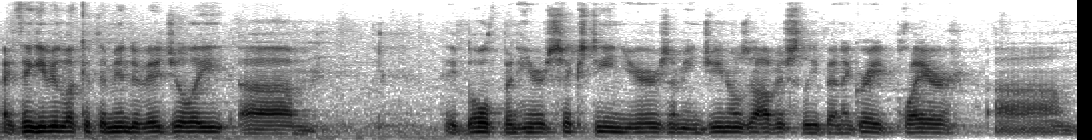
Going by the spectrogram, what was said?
I think if you look at them individually, um, they've both been here 16 years. I mean, Gino's obviously been a great player, um,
